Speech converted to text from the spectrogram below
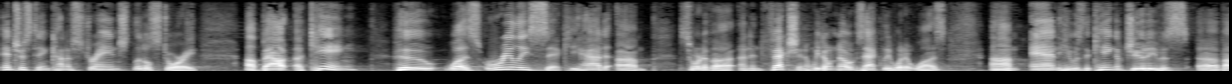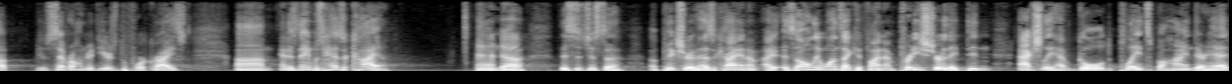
interesting, kind of strange little story about a king who was really sick. He had um, sort of a, an infection, and we don't know exactly what it was. Um, and he was the king of Judah. He was uh, about you know, several hundred years before Christ. Um, and his name was Hezekiah. And uh, this is just a, a picture of Hezekiah, and I, it's the only ones I could find. I'm pretty sure they didn't actually have gold plates behind their head,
